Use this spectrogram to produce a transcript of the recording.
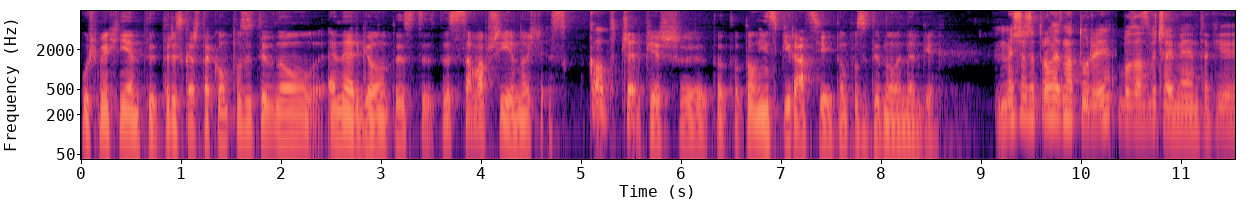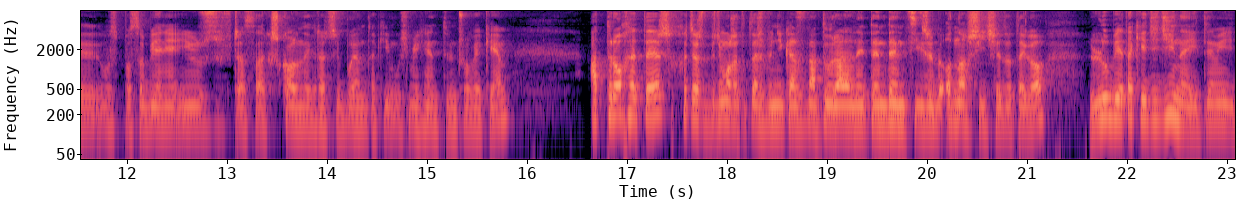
uśmiechnięty, tryskasz taką pozytywną energią, to jest, to jest sama przyjemność. Skąd czerpiesz y, to, to, tą inspirację i tą pozytywną energię? Myślę, że trochę z natury, bo zazwyczaj miałem takie usposobienie i już w czasach szkolnych raczej byłem takim uśmiechniętym człowiekiem. A trochę też, chociaż być może to też wynika z naturalnej tendencji, żeby odnosić się do tego, lubię takie dziedziny i tymi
